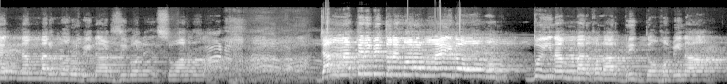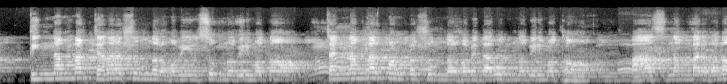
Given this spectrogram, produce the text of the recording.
এক নাম্বার মরবিনার জীবনে সোয়ান জান্নাতের ভিতরে মরণ নাই গো। দুই নাম্বার হলো আর বৃদ্ধ হবি না। তিন নাম্বার চেহারা সুন্দর হবে ইউসুফ নবীর মতো। চার নাম্বার কণ্ঠ সুন্দর হবে দাউদ নবীর মতো। পাঁচ নাম্বার হলো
